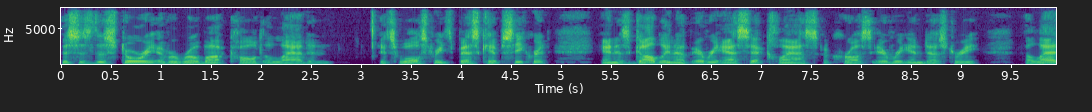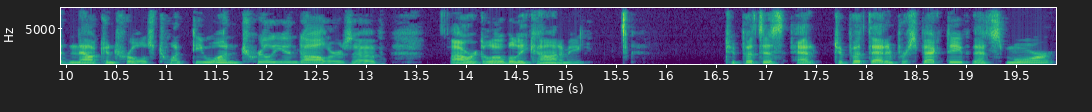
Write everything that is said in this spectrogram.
This is the story of a robot called Aladdin. It's Wall Street's best kept secret and is gobbling up every asset class across every industry. Aladdin now controls $21 trillion of our global economy. To put this at, to put that in perspective, that's more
